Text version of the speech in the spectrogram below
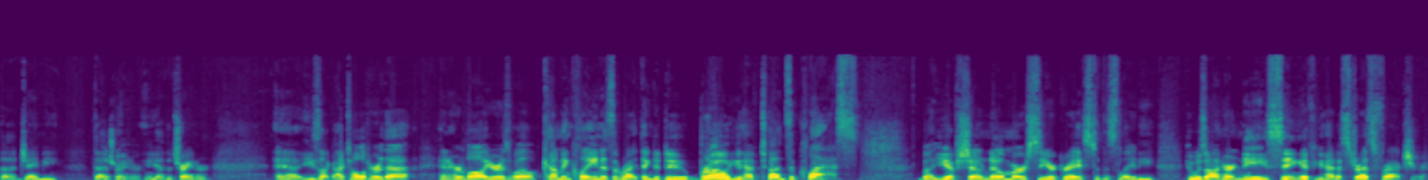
uh, Jamie, that, The trainer. Yeah, the trainer. Uh, he's like, I told her that, and her lawyer as well. Coming clean is the right thing to do, bro. You have tons of class, but you have shown no mercy or grace to this lady who was on her knees seeing if you had a stress fracture.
